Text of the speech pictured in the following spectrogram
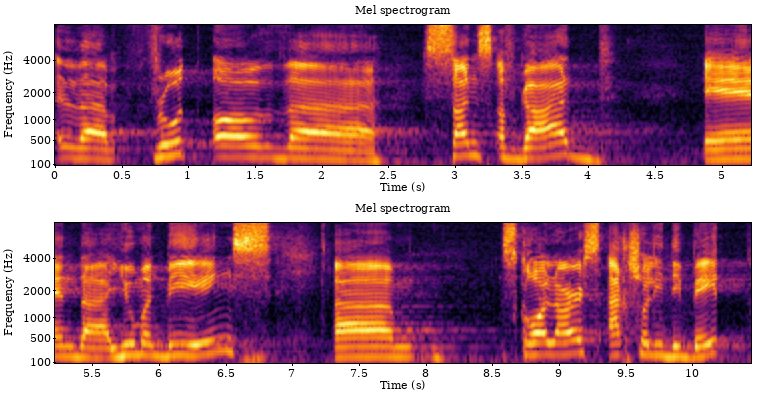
the fruit of the sons of God and uh, human beings. Um, scholars actually debate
